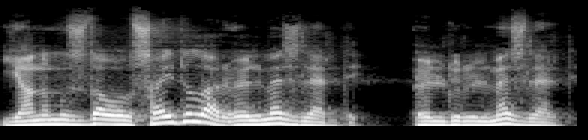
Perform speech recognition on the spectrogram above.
Yanımızda olsaydılar ölmezlerdi, öldürülmezlerdi.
